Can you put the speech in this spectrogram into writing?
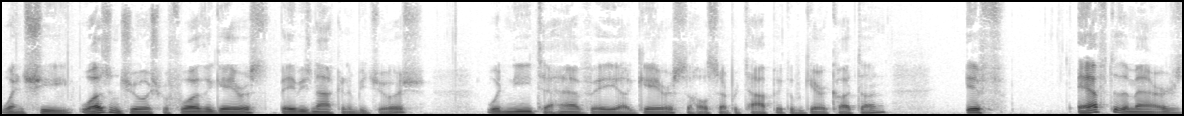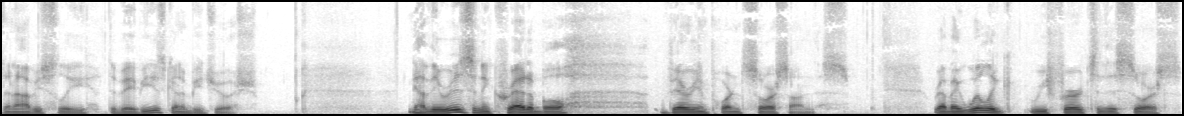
when she wasn't Jewish before the Gerus, the baby's not going to be Jewish, would need to have a, uh, a Gerus, a whole separate topic of Ger Katan. If after the marriage, then obviously the baby is going to be Jewish. Now, there is an incredible, very important source on this. Rabbi Willig referred to this source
